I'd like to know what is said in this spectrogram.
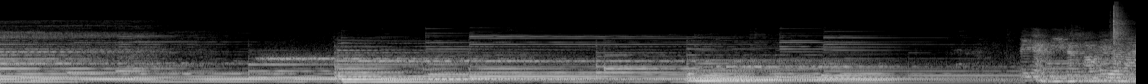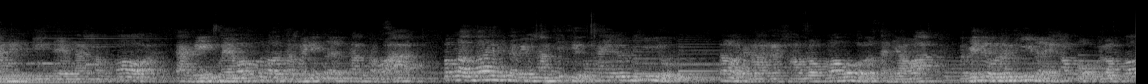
านเป็นอย่างนี้นะครับในเวลาหนึ่งปีเต็มนะครับก็จากนี้แม้ว่าพวกเราจะไม่ได้เจอกันแต่ว่า พวกเราก็ยังจะมีความคิดถึงให้รุ่นพี่อยู่ตลอดเวลานะครับแล้วก็พวกผมก็สัญญาว่า จะไม่ลืมรุ่นพี่เลยครับผมแล้วก็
